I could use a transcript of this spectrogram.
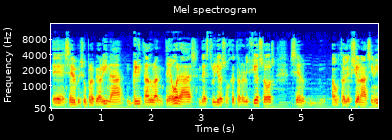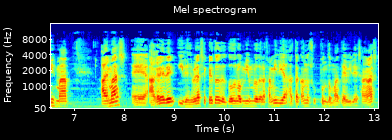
eh, se bebe su propia orina, grita durante horas, destruye los objetos religiosos, se autoelecciona a sí misma. Además, eh, agrede y desvela secretos de todos los miembros de la familia, atacando sus puntos más débiles. Además,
